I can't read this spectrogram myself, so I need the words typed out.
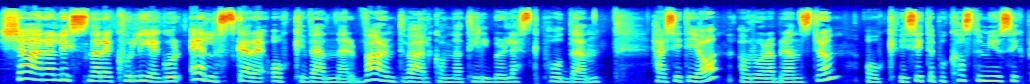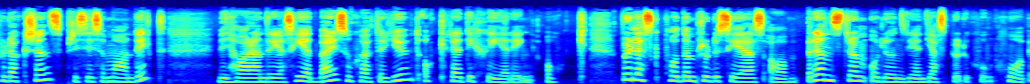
Kära lyssnare, kollegor, älskare och vänner. Varmt välkomna till Burleskpodden. Här sitter jag, Aurora Brännström, och vi sitter på Custom Music Productions, precis som vanligt. Vi har Andreas Hedberg som sköter ljud och redigering och Burleskpodden produceras av Brännström och Lundgren Jazzproduktion HB.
